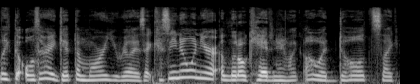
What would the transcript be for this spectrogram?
like the older I get, the more you realize it. Because you know, when you're a little kid and you're like, oh, adults, like,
